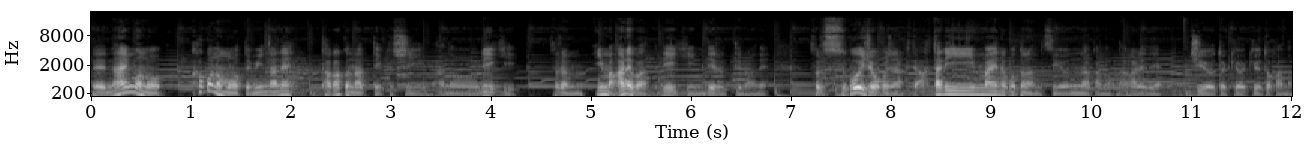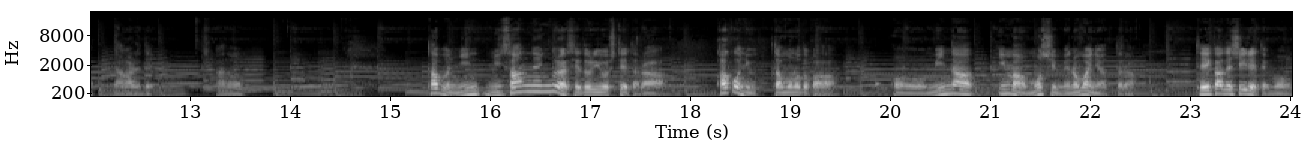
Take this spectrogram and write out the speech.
で、ないもの、過去のものってみんなね、高くなっていくし、あの、利益、それは今あれば利益に出るっていうのはね、それすごい情報じゃなくて当たり前のことなんですよ。世の中の流れで。需要と供給とかの流れで。あの、多分2、2 3年ぐらい背取りをしてたら、過去に売ったものとか、みんな今もし目の前にあったら、定価で仕入れても、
